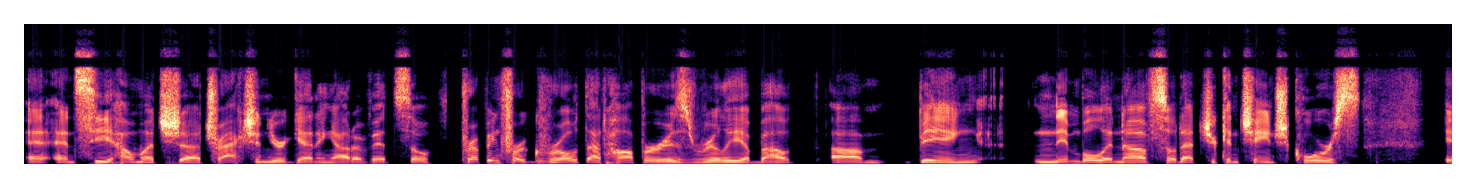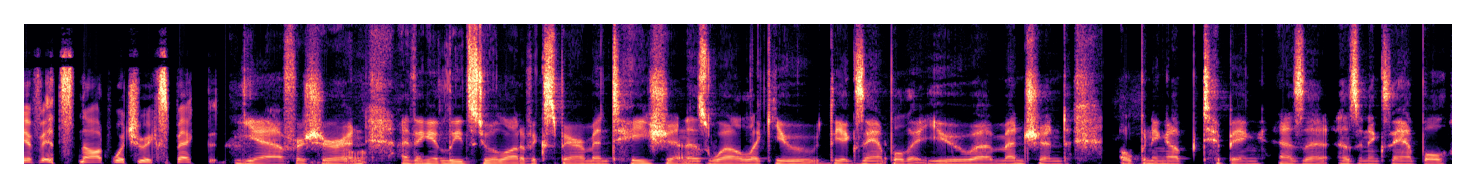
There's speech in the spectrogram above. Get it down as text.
and, see how much uh, traction you're getting out of it. So prepping for growth at Hopper is really about um, being nimble enough so that you can change course if it's not what you expected. Yeah, for sure. And I think it leads to a lot of experimentation as well. Like you, the example that you uh, mentioned, opening up tipping as a as an example,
